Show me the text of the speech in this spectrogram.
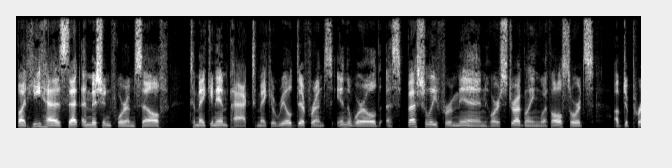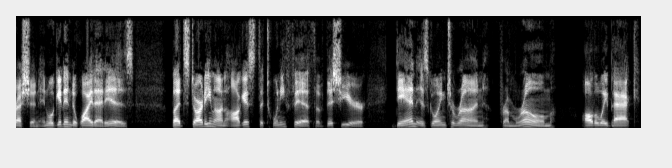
but he has set a mission for himself to make an impact, to make a real difference in the world, especially for men who are struggling with all sorts of depression. And we'll get into why that is. But starting on August the 25th of this year, Dan is going to run from Rome all the way back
